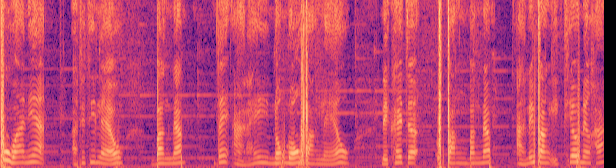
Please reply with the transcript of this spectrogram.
ผู้ว่าเนี่ยอาทิตย์ที่แล้วบางนับได้อ่านให้น้องๆฟังแล้ว เด็กใครจะฟังบางนับอ่านให้ฟังอีกเที่ยวหนึงคะ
